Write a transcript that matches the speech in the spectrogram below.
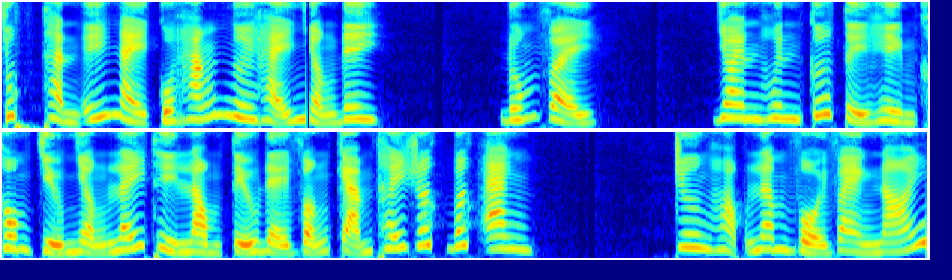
chút thành ý này của hắn ngươi hãy nhận đi. Đúng vậy. Do anh huynh cứ tị hiềm không chịu nhận lấy thì lòng tiểu đệ vẫn cảm thấy rất bất an. Trương Học Lâm vội vàng nói.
